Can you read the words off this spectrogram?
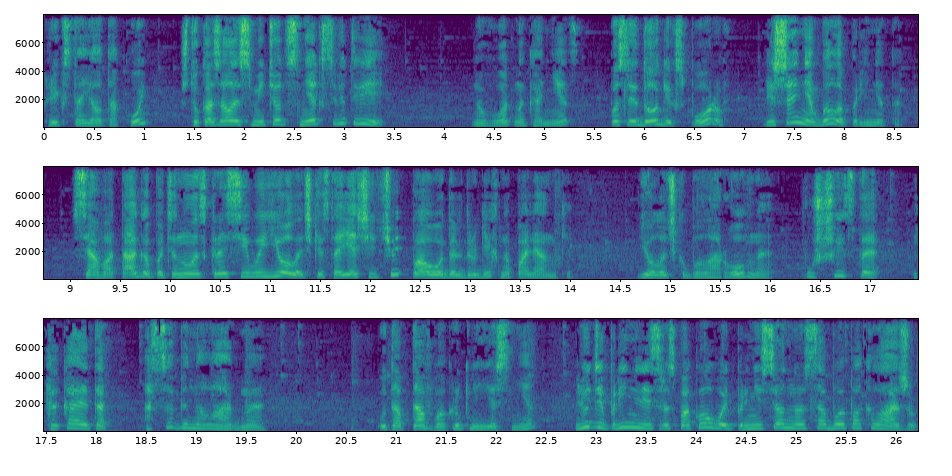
Крик стоял такой, что, казалось, сметет снег с ветвей. Но вот, наконец, после долгих споров, Решение было принято. Вся ватага потянулась к красивой елочке, стоящей чуть поодаль других на полянке. Елочка была ровная, пушистая и какая-то особенно ладная. Утоптав вокруг нее снег, люди принялись распаковывать принесенную с собой поклажу.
